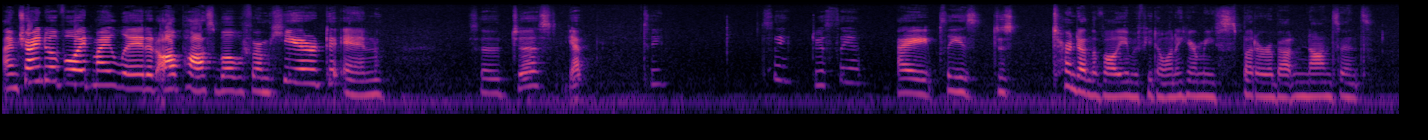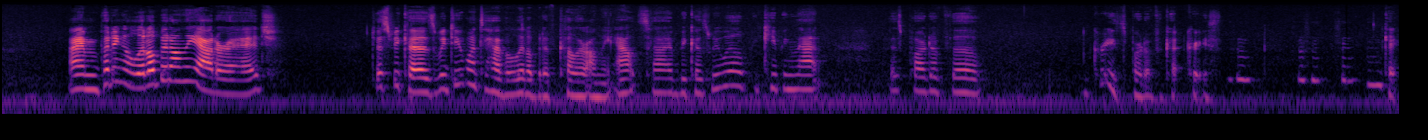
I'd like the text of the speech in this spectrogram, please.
I'm trying to avoid my lid at all possible from here to in. So just, yep. See? See? Do you see it? I, please, just turn down the volume if you don't want to hear me sputter about nonsense. I'm putting a little bit on the outer edge just because we do want to have a little bit of color on the outside because we will be keeping that as part of the crease, part of the cut crease. okay,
